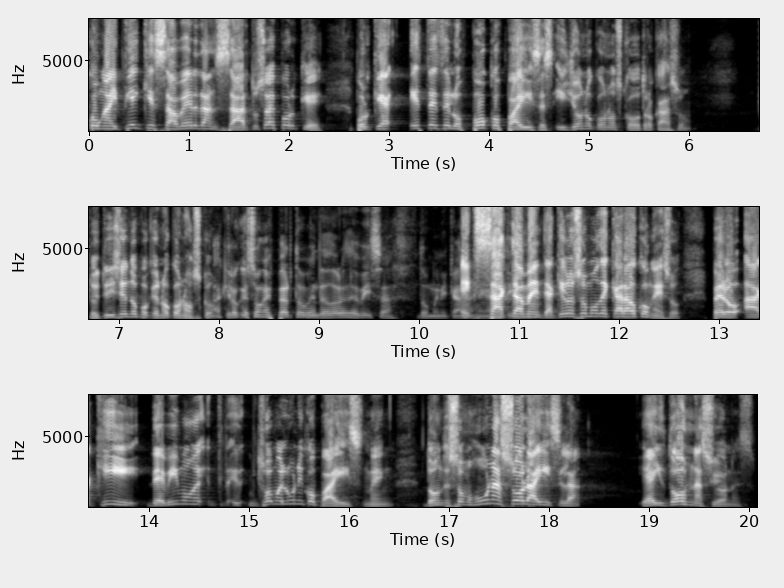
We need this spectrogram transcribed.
con, Haití hay que saber danzar. ¿Tú sabes por qué? Porque este es de los pocos países y yo no conozco otro caso. Lo estoy diciendo porque no conozco. Aquí lo que son expertos vendedores de visas dominicanas. Exactamente, aquí no somos descarados con eso. Pero aquí debimos, eh, somos el único país, men, donde somos una sola isla y hay dos naciones.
